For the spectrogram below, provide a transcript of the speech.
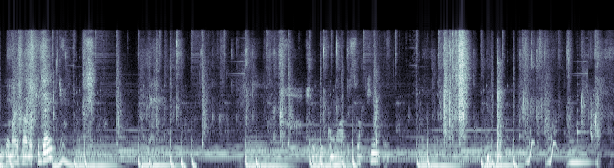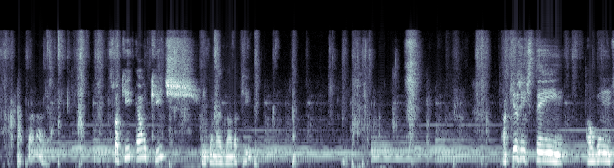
Não tem mais nada aqui dentro. Deixa eu ver como abre isso aqui. Isso aqui é um kit, não tem mais nada aqui. Aqui a gente tem alguns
